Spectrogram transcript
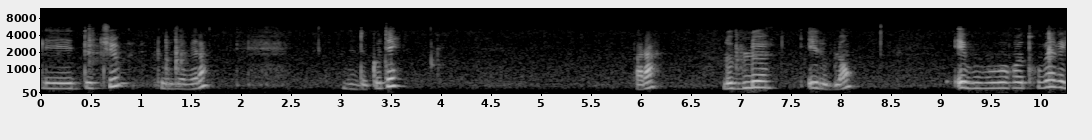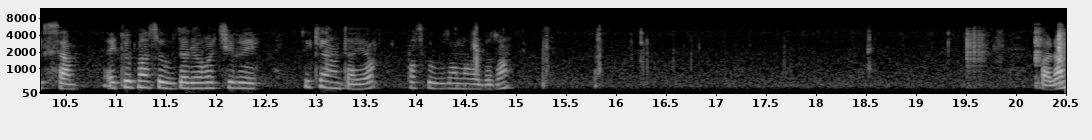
les deux tubes que vous avez là. Des deux côtés. Voilà. Le bleu et le blanc. Et vous vous retrouvez avec ça. Avec le pinceau, vous allez retirer ce qui est à l'intérieur parce que vous en aurez besoin. Voilà,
